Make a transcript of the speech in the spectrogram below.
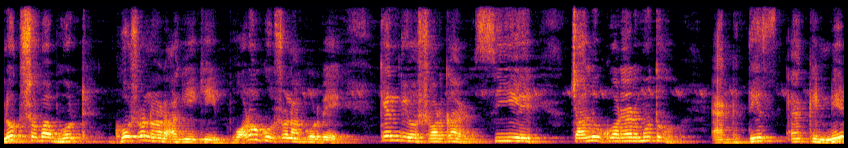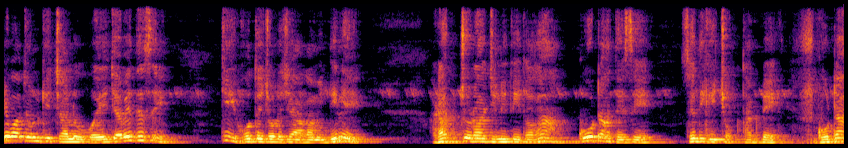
লোকসভা ভোট ঘোষণার আগে কি বড় ঘোষণা করবে কেন্দ্রীয় সরকার? সিএ চালু করার মতো এক দেশ, এক নির্বাচন কি চালু হয়ে যাবে দেশে? কি হতে চলেছে আগামী দিনে? রাজ্য রাজনীতি তথা গোটা দেশে সেদিকেই চোখ থাকবে। গোটা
